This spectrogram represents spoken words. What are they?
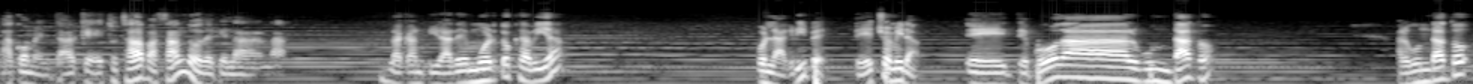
a, comentar que esto estaba pasando, de que la, la, cantidad de muertos que había por la gripe. De hecho, mira, eh, te puedo dar algún dato, algún dato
